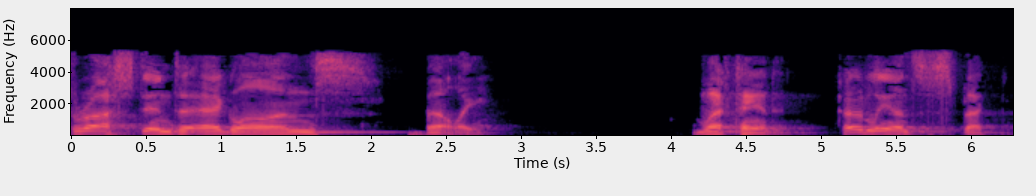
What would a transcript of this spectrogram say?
thrust into Eglon's belly. Left handed, totally unsuspected.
